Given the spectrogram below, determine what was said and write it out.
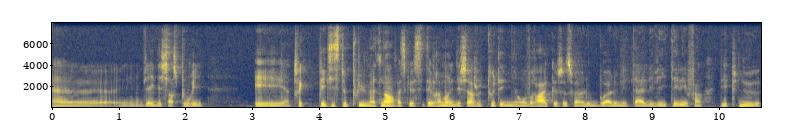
une vieille décharge pourrie. Et un truc qui n'existe plus maintenant, parce que c'était vraiment les décharges où tout est mis en vrac, que ce soit le bois, le métal, les vieilles télé, enfin des pneus.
